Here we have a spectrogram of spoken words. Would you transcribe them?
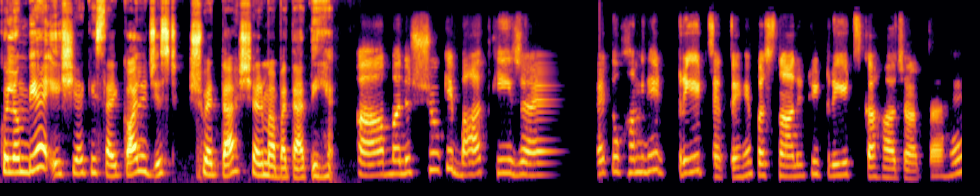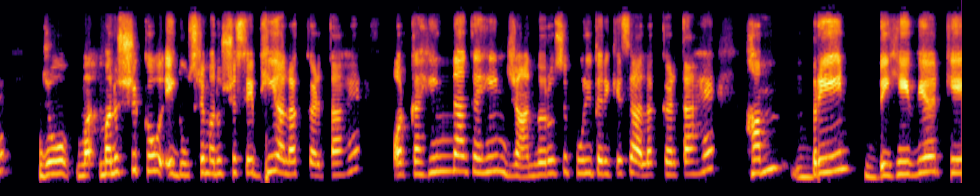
कोलंबिया एशिया की साइकोलॉजिस्ट श्वेता शर्मा बताती हैं। मनुष्यों की बात की जाए तो हम इन्हें ट्रेट्स कहते हैं पर्सनालिटी ट्रेट्स कहा जाता है, जो मनुष्य को एक दूसरे मनुष्य से भी अलग करता है और कहीं ना कहीं जानवरों से पूरी तरीके से अलग करता है। हम ब्रेन बिहेवियर के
